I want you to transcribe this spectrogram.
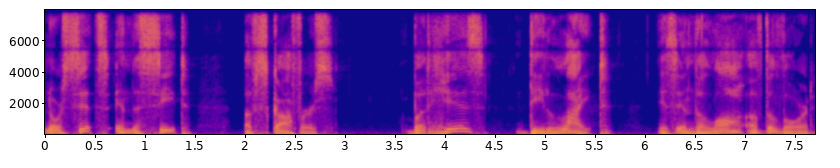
nor sits in the seat of scoffers. But his delight is in the law of the Lord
